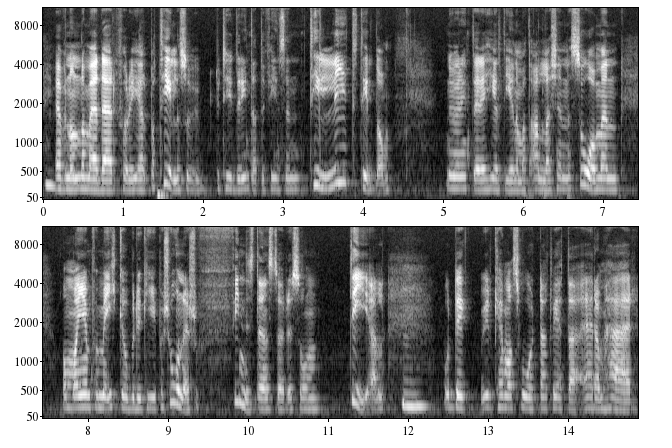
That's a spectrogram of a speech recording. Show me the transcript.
Mm. Även om de är där för att hjälpa till så betyder det inte att det finns en tillit till dem. Nu är det inte helt genom att alla känner så men om man jämför med icke-hbtqi-personer så finns det en större sån del. Mm. Och det kan vara svårt att veta, är de här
